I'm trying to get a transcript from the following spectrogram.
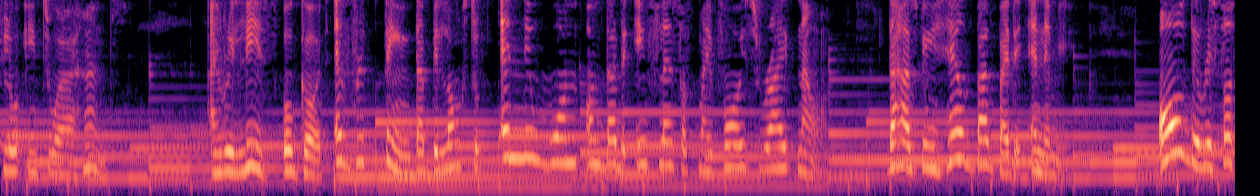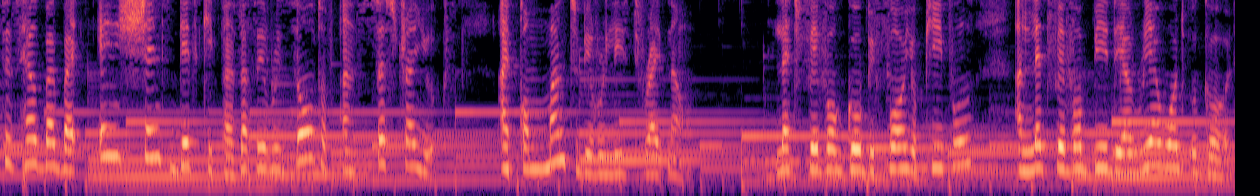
flow into our hands. I release, O God, everything that belongs to anyone under the influence of my voice right now that has been held back by the enemy. All the resources held back by ancient gatekeepers as a result of ancestral yokes, I command to be released right now. Let favor go before your people and let favor be their reward, O God.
